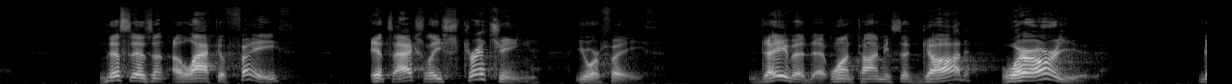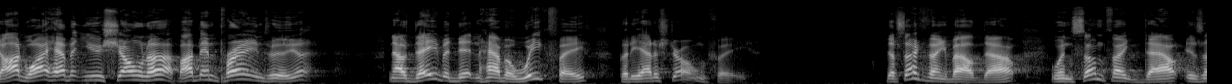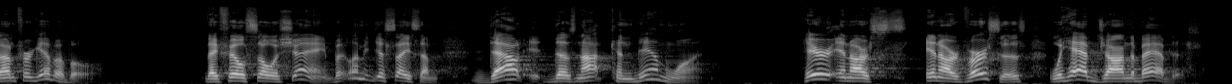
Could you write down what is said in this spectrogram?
This isn't a lack of faith, it's actually stretching your faith. David, at one time, he said, God, where are you? God, why haven't you shown up? I've been praying to you. Now, David didn't have a weak faith, but he had a strong faith. The second thing about doubt, when some think doubt is unforgivable, they feel so ashamed. But let me just say something doubt does not condemn one. Here in our, in our verses, we have John the Baptist.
